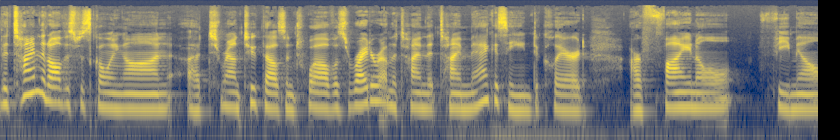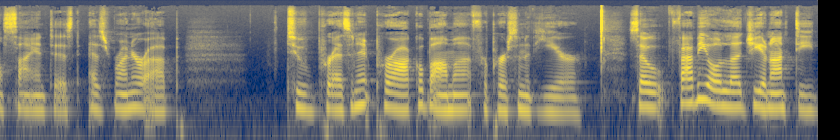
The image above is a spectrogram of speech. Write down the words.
The time that all this was going on, uh, around 2012, was right around the time that Time magazine declared our final female scientist as runner up to President Barack Obama for Person of the Year. So Fabiola Gianotti,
